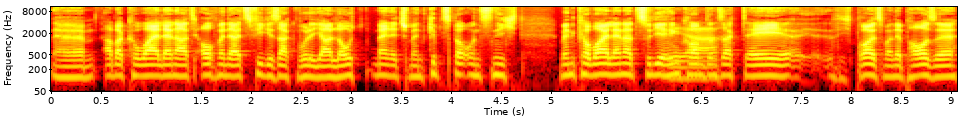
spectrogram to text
Ähm, aber Kawhi Leonard, auch wenn da jetzt viel gesagt wurde, ja, Load Management gibt's bei uns nicht. Wenn Kawhi Leonard zu dir hinkommt ja. und sagt, hey, ich brauche jetzt mal eine Pause,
